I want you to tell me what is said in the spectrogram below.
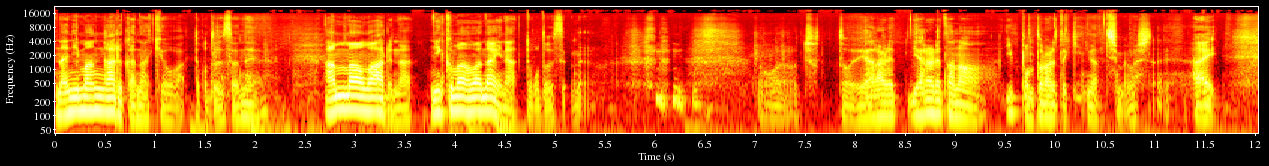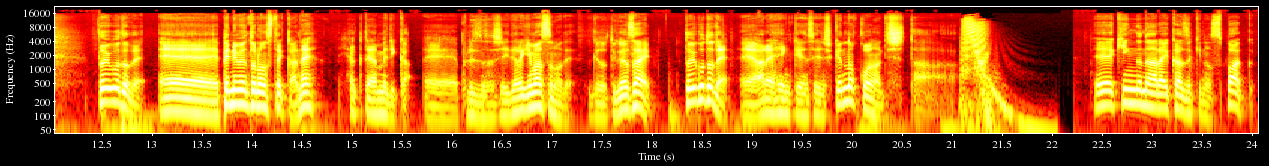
何マンがあるかな今日はってことですよね。あんまんはあるな。肉まんはないなってことですよね。ちょっとやられやられたな。一本取られた気になってしまいましたね。はい。ということで、えーペニメントのステッカーね。100点アメリカ、えープレゼントさせていただきますので受け取ってください。ということで、えー、荒井偏見選手権のコーナーでした、えーキングの荒井和樹のスパーク、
